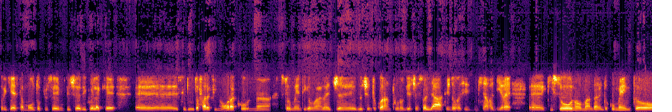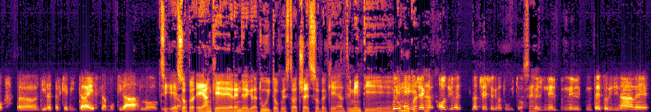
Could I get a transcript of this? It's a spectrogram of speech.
richiesta molto più semplice di quella che eh, si è dovuta fare finora con uh, strumenti come la legge 241 di accesso agli atti, dove si bisognava dire eh, chi sono, mandare il documento, uh, dire perché mi interessa, motivarlo. Sì, e, sopra- e, anche rendere gratuito questo accesso, perché altrimenti comunque... Già, eh. Oggi l'accesso è gratuito. Sì. Nel, nel testo originale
